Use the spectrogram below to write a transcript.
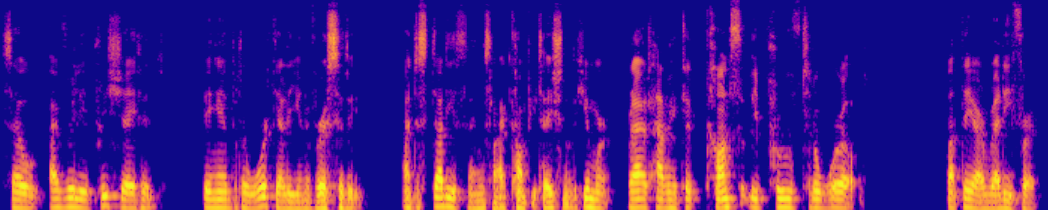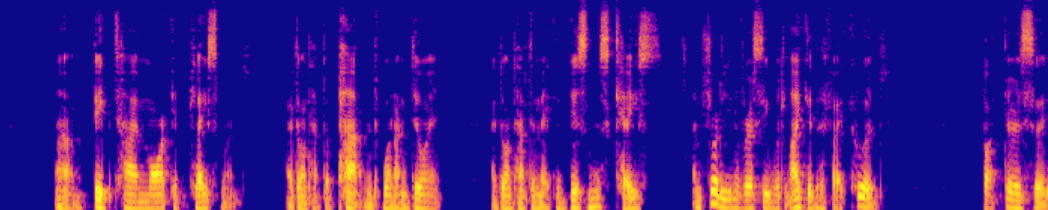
So I've really appreciated being able to work at a university and to study things like computational humor without having to constantly prove to the world that they are ready for um, big time market placement. I don't have to patent what I'm doing. I don't have to make a business case. I'm sure the university would like it if I could, but there's a,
